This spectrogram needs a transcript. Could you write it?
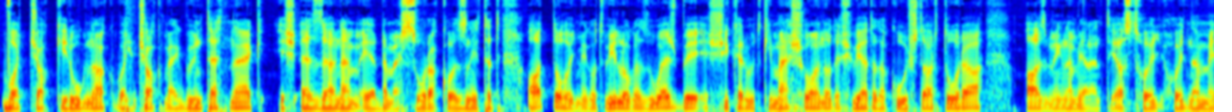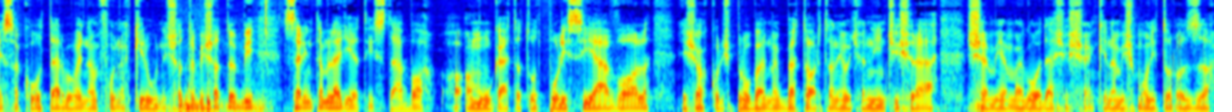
vagy csak kirúgnak, vagy csak megbüntetnek, és ezzel nem érdemes szórakozni. Tehát attól, hogy még ott villog az USB, és sikerült kimásolnod, és viheted a kulcstartóra, az még nem jelenti azt, hogy, hogy nem mész a kótárba, vagy nem fognak kirúgni, stb. stb. Szerintem legyél tisztába a, a munkáltatót policiával, és akkor is próbáld meg betartani, hogyha nincs is rá semmilyen megoldás, és senki nem is monitorozza.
